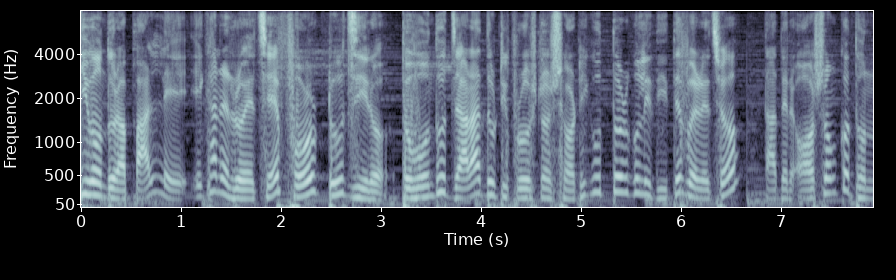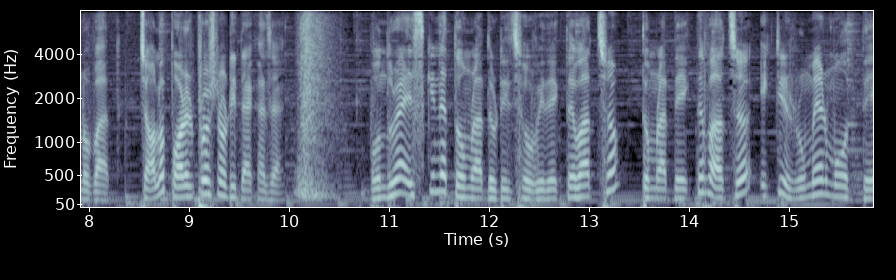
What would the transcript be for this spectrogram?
কি বন্ধুরা, পারলে এখানে রয়েছে ফোর টু জিরো তো বন্ধু, যারা দুটি প্রশ্ন সঠিক উত্তরগুলি দিতে পেরেছ, তাদের অসংখ্য ধন্যবাদ। চলো পরের প্রশ্নটি দেখা যাক। বন্ধুরা স্ক্রিনে তোমরা দুটি ছবি দেখতে পাচ্ছ। তোমরা দেখতে পাচ্ছ, একটি রুমের মধ্যে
